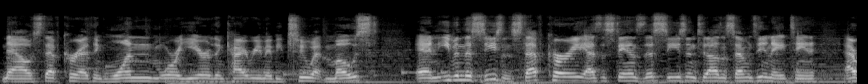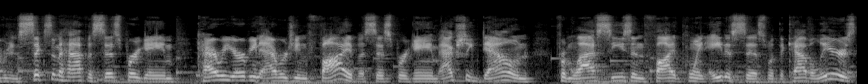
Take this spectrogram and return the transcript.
now. Steph Curry, I think, one more year than Kyrie, maybe two at most. And even this season, Steph Curry, as it stands this season, 2017 and 18, averaging six and a half assists per game. Kyrie Irving averaging five assists per game, actually down from last season 5.8 assists with the Cavaliers.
